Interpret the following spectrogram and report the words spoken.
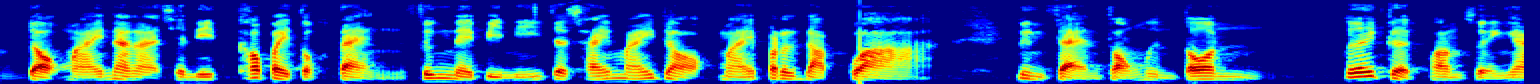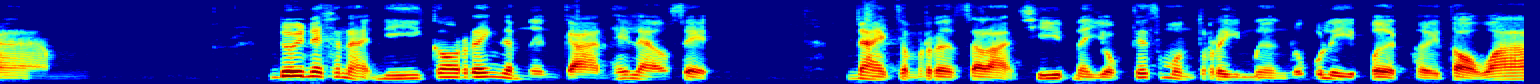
ำดอกไม้นานาชนิดเข้าไปตกแต่ง ซึ่งในปีนี้จะใช้ไม้ดอกไม้ประดับกว่า 120,000 ต้น เพื่อให้เกิดความสวยงาม โดยในขณะนี้ก็เร่งดำเนินการให้แล้วเสร็จ นายจำเริญสละชีพนายกเทศมนตรีเมืองลบบุรีเปิดเผยต่อว่า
